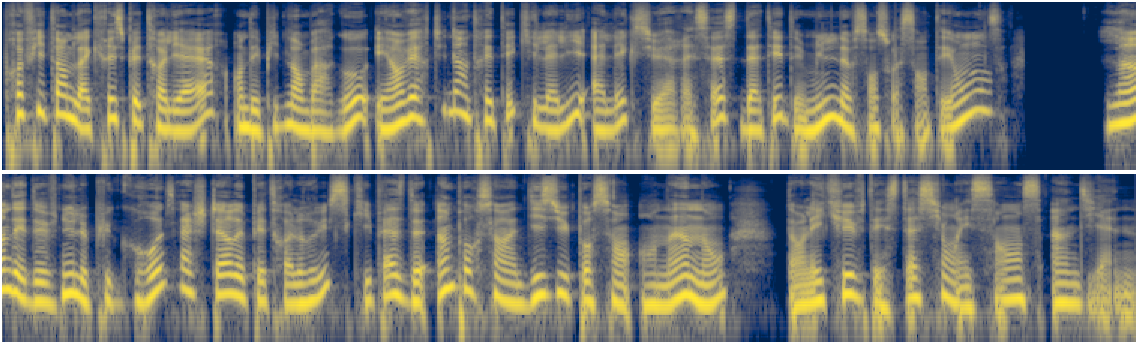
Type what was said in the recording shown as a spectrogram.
Profitant de la crise pétrolière, en dépit de l'embargo et en vertu d'un traité qui la lie à l'ex-URSS daté de 1971, l'Inde est devenue le plus gros acheteur de pétrole russe qui passe de 1% à 18% en un an dans les cuves des stations essence indiennes.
